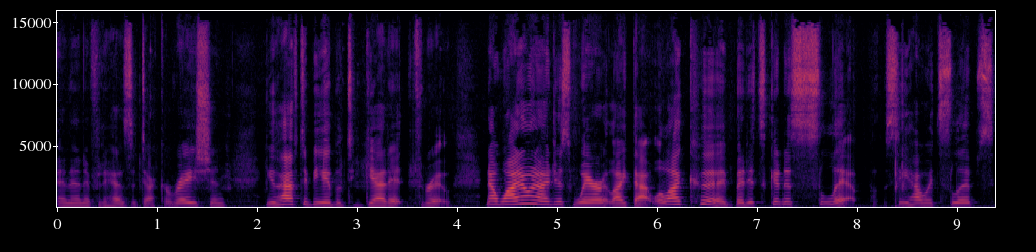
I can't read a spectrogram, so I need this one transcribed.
and then if it has a decoration you have to be able to get it through now why don't I just wear it like that well I could but it's gonna slip see how it slips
